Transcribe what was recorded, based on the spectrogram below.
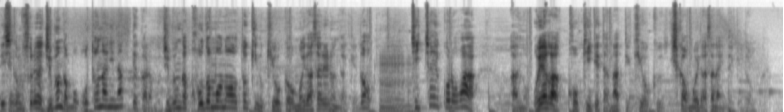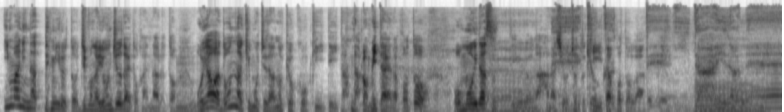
でしかもそれは自分がもう大人になってからも自分が子供の時の記憶を思い出されるんだけどうん。ちっちゃい頃はあの親がこう聞いてたなっていう記憶しか思い出さないんだけど今になってみると自分が40代とかになると、うん。親はどんな気持ちであの曲を聴いていたんだろうみたいなことを思い出すっていうような話をちょっと聞いたことがあって偉大だね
